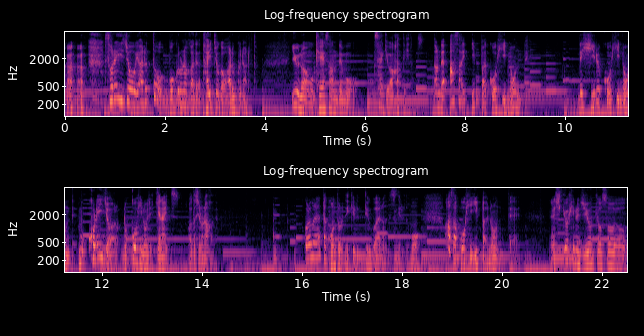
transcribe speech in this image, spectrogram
それ以上やると僕の中では体調が悪くなるというのはもう計算でもう最近分かってきたんです。なので朝1杯コーヒー飲んでで昼コーヒー飲んでもうこれ以上はコーヒー飲んじゃいけないんです。私の中では。これぐらいだったらコントロールできるっていう具合なんですけれども朝コーヒー1杯飲んで試供品の需要競争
